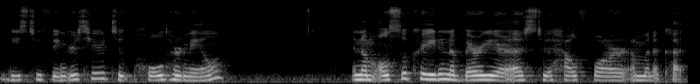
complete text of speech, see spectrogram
these two fingers here to hold her nail. And I'm also creating a barrier as to how far I'm to cut.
